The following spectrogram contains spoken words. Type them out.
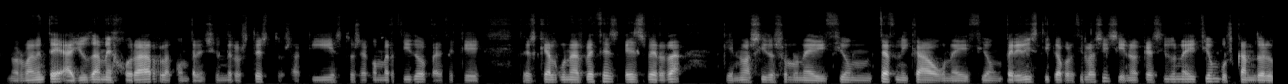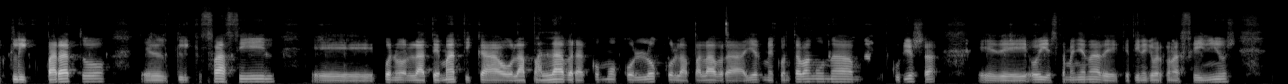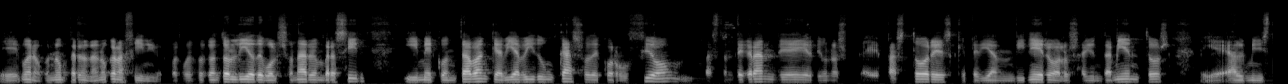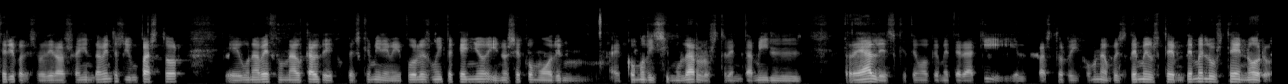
normalmente ayuda a mejorar la comprensión de los textos. Aquí esto se ha convertido, parece que es que algunas veces es verdad que no ha sido solo una edición técnica o una edición periodística, por decirlo así, sino que ha sido una edición buscando el clic barato, el clic fácil, eh, bueno, la temática o la palabra, cómo coloco la palabra. Ayer me contaban una curiosa eh, de hoy, esta mañana, de que tiene que ver con las fake news. Eh, bueno, no, perdona, no con las fake news, me contó el lío de Bolsonaro en Brasil y me contaban que había habido un caso de corrupción bastante grande de unos pastores que pedían dinero a los ayuntamientos, al ministerio para que se lo diera a los ayuntamientos y un pastor, una vez un alcalde dijo, es que mire, mi pueblo es muy pequeño y no sé cómo, cómo disimular los 30 mil reales que tengo que meter aquí. Y el pastor dijo, bueno, pues deme usted, démelo usted en oro.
